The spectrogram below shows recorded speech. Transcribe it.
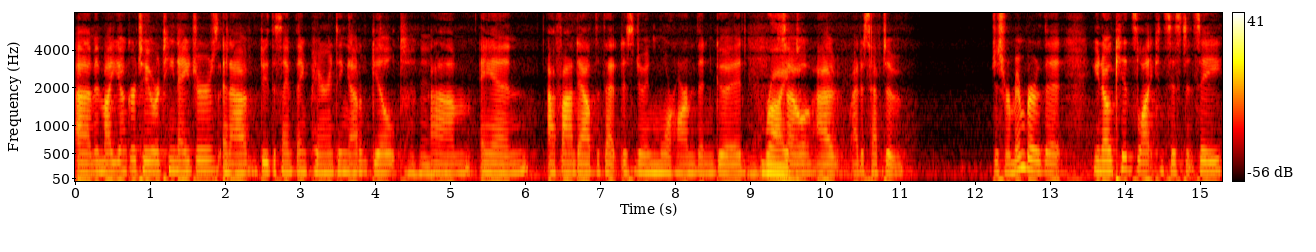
Um, and my younger two are teenagers, and I do the same thing, parenting out of guilt. Um, and I find out that that is doing more harm than good. Right. So I I just have to just remember that you know kids like consistency.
